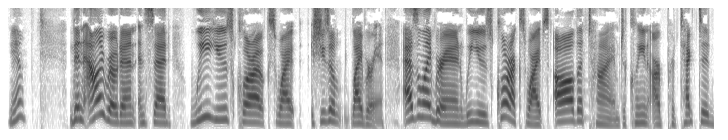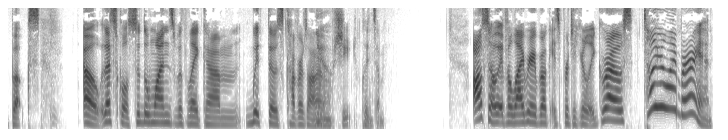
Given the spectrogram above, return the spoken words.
Yeah. Then Allie wrote in and said, We use Clorox wipe. She's a librarian. As a librarian, we use Clorox wipes all the time to clean our protected books. Oh, that's cool. So the ones with like um with those covers on them, she cleans them. Also, if a library book is particularly gross, tell your librarian.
